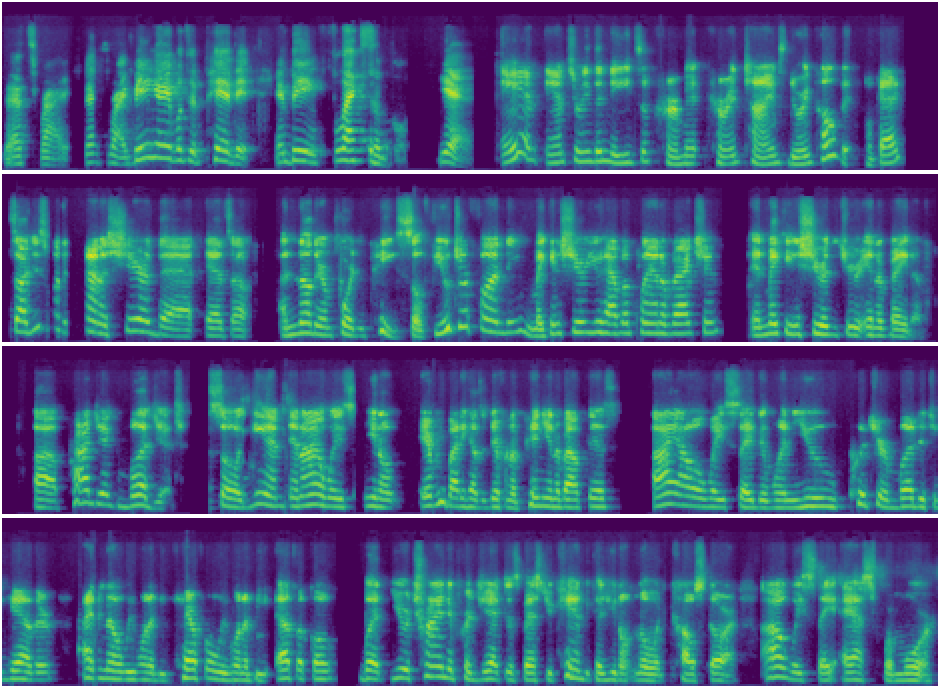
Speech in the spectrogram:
That's right. That's right. Being able to pivot and being flexible. Yeah. And answering the needs of current current times during COVID. Okay. So I just want to kind of share that as a another important piece. So future funding, making sure you have a plan of action and making sure that you're innovative. Uh, project budget. So again, and I always, you know, everybody has a different opinion about this. I always say that when you put your budget together, I know we want to be careful, we want to be ethical, but you're trying to project as best you can because you don't know what costs are. I always say ask for more,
